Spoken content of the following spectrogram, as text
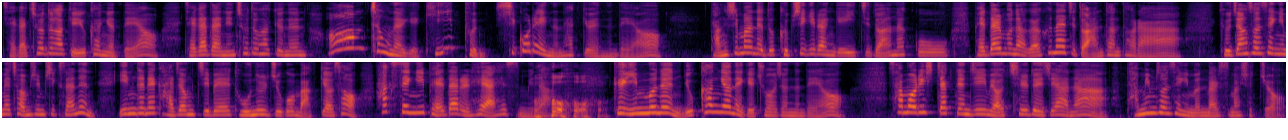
제가 초등학교 6학년 때요. 제가 다닌 초등학교는 엄청나게 깊은 시골에 있는 학교였는데요. 당시만 해도 급식이란 게 있지도 않았고 배달 문화가 흔하지도 않던 터라 교장 선생님의 점심 식사는 인근의 가정집에 돈을 주고 맡겨서 학생이 배달을 해야 했습니다. 그 임무는 6학년에게 주어졌는데요. 3월이 시작된 지 며칠 되지 않아 담임 선생님은 말씀하셨죠.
